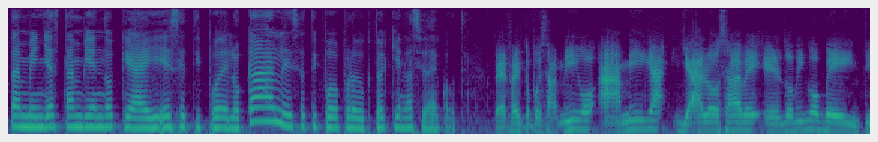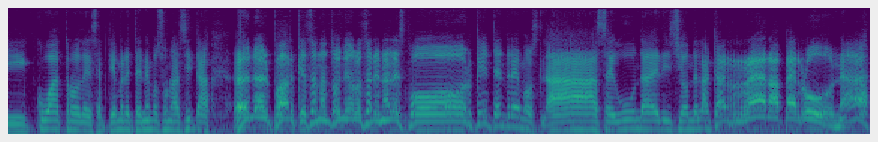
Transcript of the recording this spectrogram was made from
también ya están viendo que hay ese tipo de local, ese tipo de producto aquí en la ciudad de Cuauhtémoc. Perfecto, pues amigo, amiga, ya lo sabe, el domingo 24 de septiembre tenemos una cita en el Parque San Antonio de los Arenales porque tendremos la segunda edición de la carrera perruna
